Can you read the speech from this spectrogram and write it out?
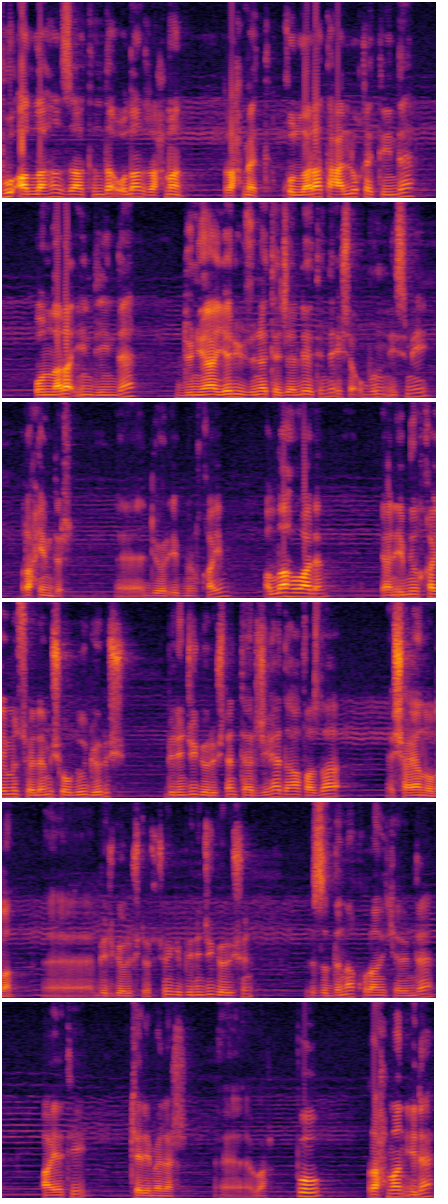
bu Allah'ın zatında olan Rahman, rahmet. Kullara taalluk ettiğinde, onlara indiğinde, dünya yeryüzüne tecelli ettiğinde işte bunun ismi Rahim'dir e, diyor İbnül Kayyım. Allahu alem. Yani İbnül Kayyım'ın söylemiş olduğu görüş birinci görüşten tercihe daha fazla e, şayan olan bir görüştür. Çünkü birinci görüşün zıddına Kur'an-ı Kerim'de ayeti kerimeler e, var. Bu Rahman ile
